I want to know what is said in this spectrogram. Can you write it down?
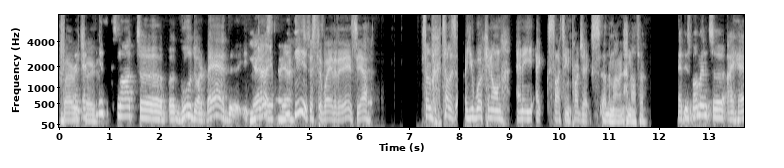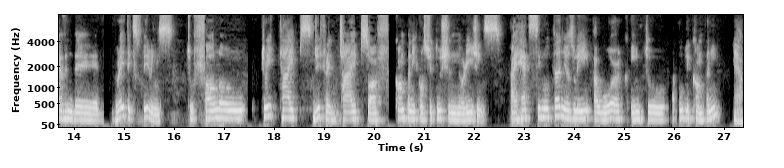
Very and, true. And it's not uh, uh, good or bad. It yeah, just, yeah, yeah. It is. Just the way that it is. Yeah. So tell us, are you working on any exciting projects at the moment, Renato? At this moment, uh, I have the great experience to follow three types, different types of company constitution origins. I had simultaneously a work into a public company, yeah,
